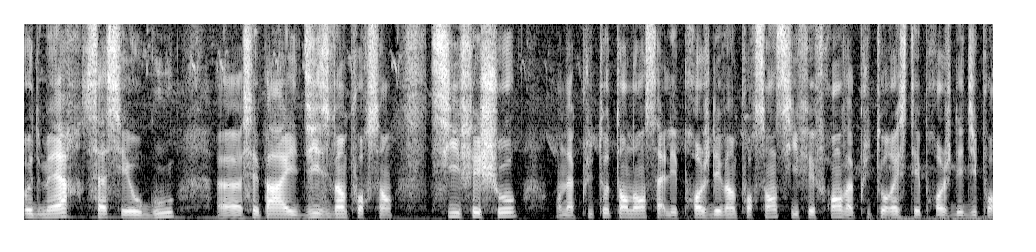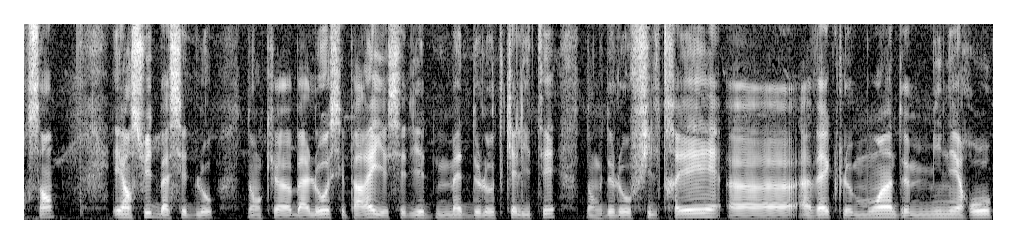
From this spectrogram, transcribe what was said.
eau de mer, ça c'est au goût, euh, c'est pareil, 10-20%. S'il fait chaud, on a plutôt tendance à aller proche des 20%. S'il fait froid, on va plutôt rester proche des 10%. Et ensuite, bah, c'est de l'eau. Donc euh, bah, l'eau, c'est pareil, essayer de mettre de l'eau de qualité, donc de l'eau filtrée, euh, avec le moins de minéraux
